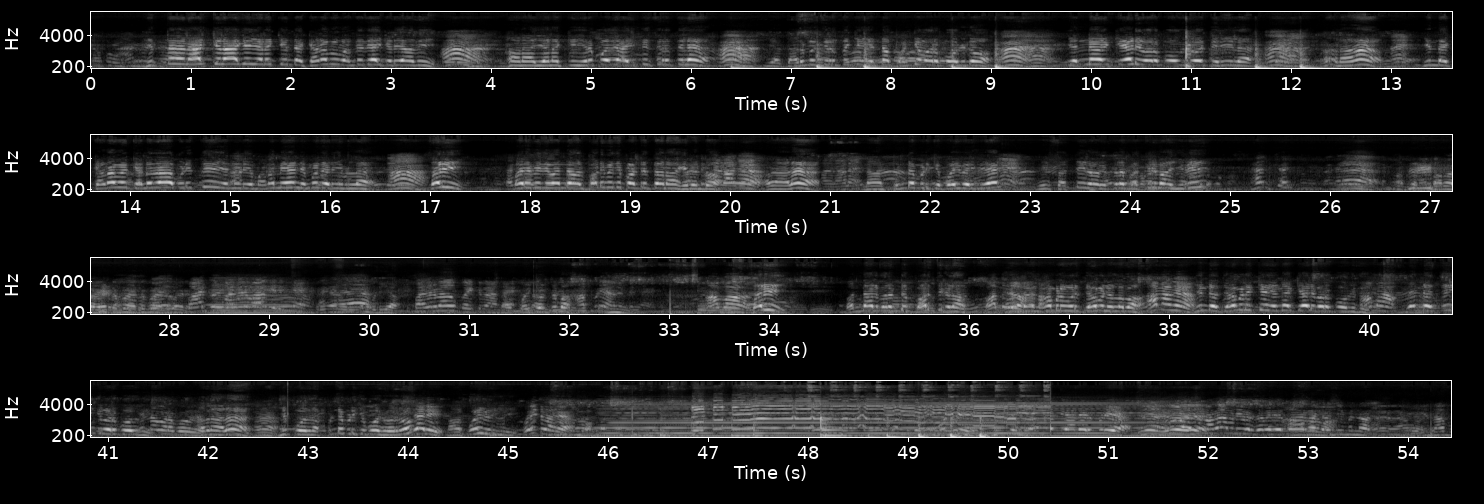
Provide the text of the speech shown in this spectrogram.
இத்தனை நாட்களாக எனக்கு இந்த கனவு வந்ததே கிடையாது. ஆனா எனக்கு இருப்பது ஐந்து சிரத்துல. என் தர்ம சிரத்துக்கு என்ன பங்கு வரப்போகுதோ என்ன கேடு வரப்போகுதோ தெரியல. ஆனா இந்த கனவு கெட்டதா பிடித்து என்னுடைய மனமே நிம்மதி அடையவில்லை. சரி பருவிதி வந்தால் படுவிதி பட்டுத்தான் ஆக வேண்டும். அதனால நான் துண்டம் பிடிக்க போய் வருகிறேன். நீ சத்திய லோகத்துல பத்திரமா இரு. ஆமா சரி. வந்தால் வரட்டும் பார்த்துக்கலாம். நாமளும் ஒரு தேவன் அல்லவா? ஆமாங்க. இந்த தேவனுக்கு என்ன கேடு வரப்போகுது? என்ன தீங்கு வரப்போகுது? வரப்போகுது? அதனால இப்போது நான் பிள்ளை பிடிக்க சரி. நான் போய் போயிட்டு வாங்க. மகாமுனிவர்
